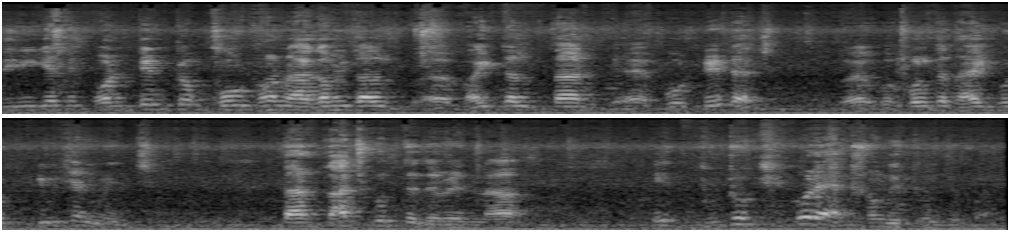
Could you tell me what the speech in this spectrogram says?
তিনি যাতে কন্টেন্ট অফ কোর্ট হন, আগামীকাল ভাইটাল তার কোর্ট ডেট আছে কলকাতা হাইকোর্ট ডিভিশন বেঞ্চ তার কাজ করতে দেবেন না। এই দুটো কি করে একসঙ্গে চলতে পারে?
